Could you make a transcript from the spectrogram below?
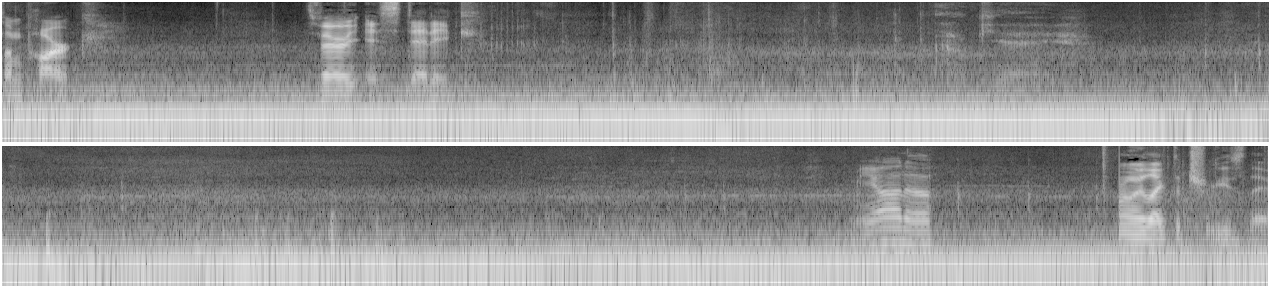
some park. It's very aesthetic. Okay. Miata. I really like the trees there.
